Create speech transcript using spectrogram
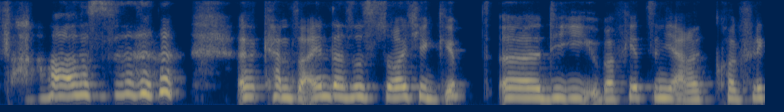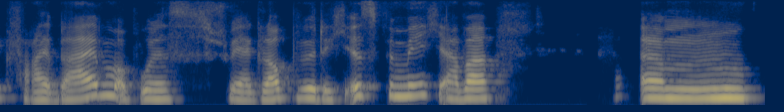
Phase. Äh, kann sein, dass es solche gibt, äh, die über 14 Jahre konfliktfrei bleiben, obwohl es schwer glaubwürdig ist für mich. Aber ähm,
